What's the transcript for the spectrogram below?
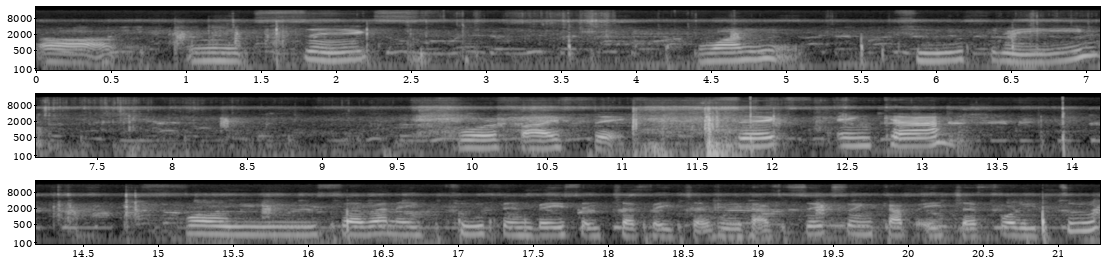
Uh, we need six. One, two, three, four, five, six. Six Inca. 47 82 thin base HF HF. We have 6 in cap HF 42.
